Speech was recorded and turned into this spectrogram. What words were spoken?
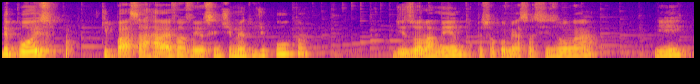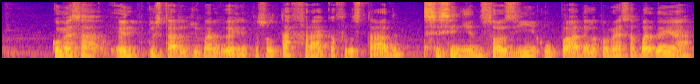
Depois que passa a raiva, vem o sentimento de culpa, de isolamento, a pessoa começa a se isolar e começa o estado de barganha. A pessoa está fraca, frustrada, se sentindo sozinha, culpada, ela começa a barganhar.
